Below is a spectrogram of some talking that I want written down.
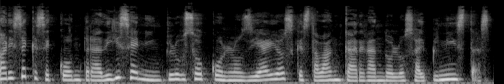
parece que se contradicen incluso con los diarios que estaban cargando los alpinistas,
